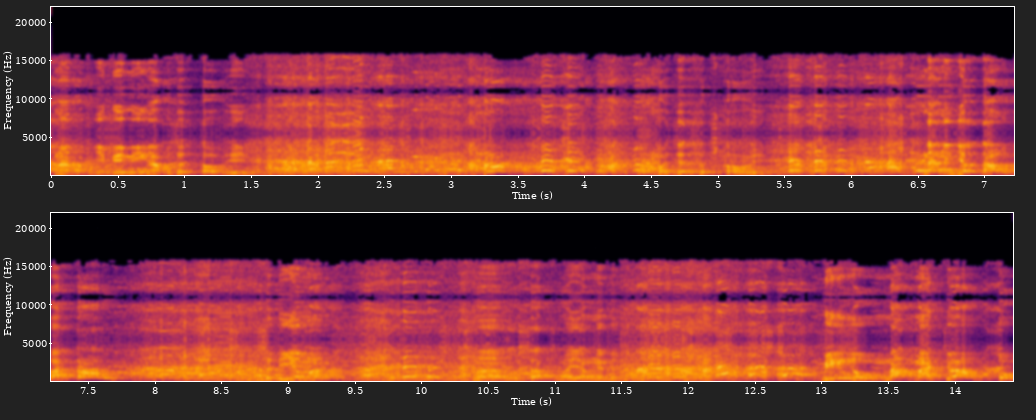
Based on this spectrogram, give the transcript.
Nah, punya bini ngapa stop eh? Pajak stop eh? Nak ngejuk tahu batal. Sedia mah. Nah, rusak semayang ini. Bingung nak macam apa?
